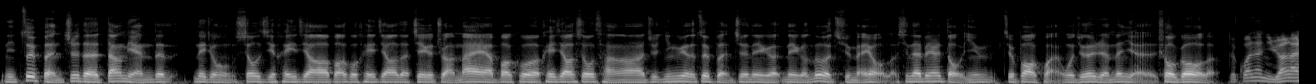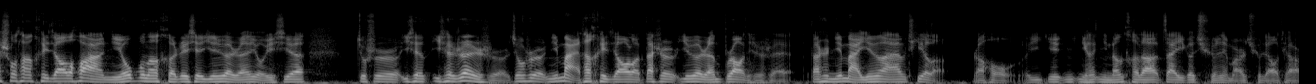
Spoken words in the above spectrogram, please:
你最本质的当年的那种收集黑胶啊，包括黑胶的这个转卖啊，包括黑胶收藏啊，就音乐的最本质那个 那个乐趣没有了。现在变成抖音就爆款，我觉得人们也受够了。对，关键你原来收藏黑胶的话，你又不能和这些音乐人有一些。就是一些一些认识，就是你买他黑胶了，但是音乐人不知道你是谁，但是你买音乐 FT 了，然后你你你能和他在一个群里面去聊天，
